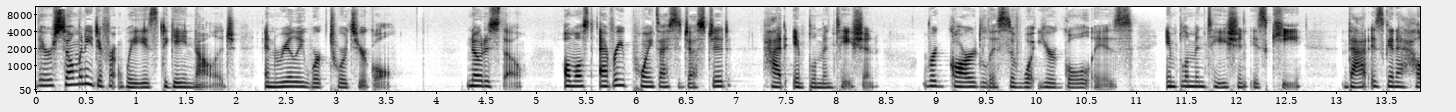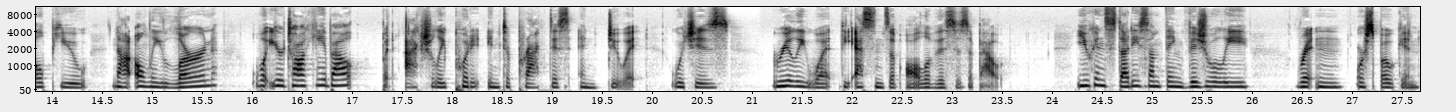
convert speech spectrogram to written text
There are so many different ways to gain knowledge and really work towards your goal. Notice though, almost every point I suggested had implementation. Regardless of what your goal is, implementation is key. That is going to help you not only learn what you're talking about, but actually put it into practice and do it, which is really what the essence of all of this is about. You can study something visually, written, or spoken,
